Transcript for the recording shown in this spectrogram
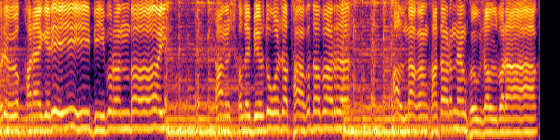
Біреуі қаракерей би боранбай танышқылы берді қожа тағы да бар. Қалмаған қатарынан көк жалбырақ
